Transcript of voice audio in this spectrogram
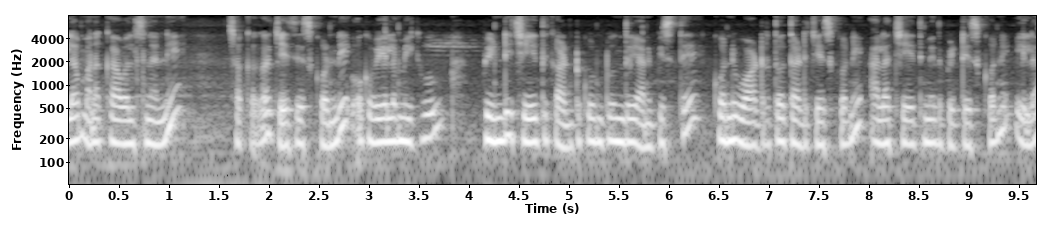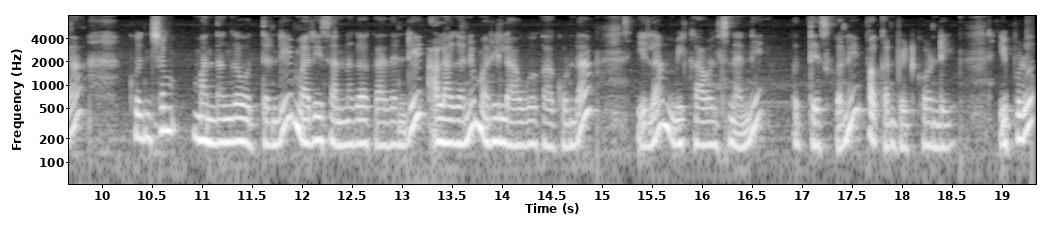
ఇలా మనకు కావాల్సినన్ని చక్కగా చేసేసుకోండి. ఒకవేళ మీకు పిండి చేతికి అంటుకుంటుంది అనిపిస్తే కొన్ని వాటర్తో తడి చేసుకొని అలా చేతి మీద పెట్టేసుకొని ఇలా కొంచెం మందంగా ఒత్తండి. మరీ సన్నగా కాదండి. అలాగని మరీ లావుగా కాకుండా ఇలా మీకు కావాల్సినన్ని ఒత్తేసుకొని పక్కన పెట్టుకోండి. ఇప్పుడు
